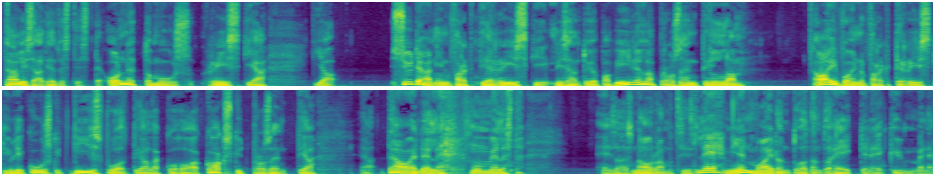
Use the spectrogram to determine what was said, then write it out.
Tämä lisää tietysti sitten onnettomuusriskiä ja sydäninfarktien riski lisääntyy jopa viidellä prosentilla. Aivoinfarktiriski yli 65-vuotiaalla kohoaa 20 prosenttia. Ja tämä on edelleen mun mielestä – ei saisi nauraa, mutta siis lehmien maidon tuotanto heikkenee 10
